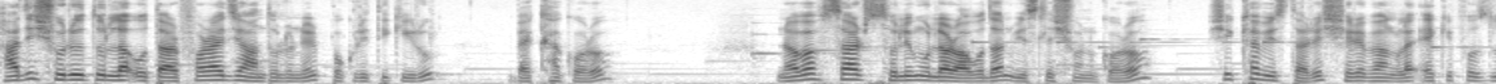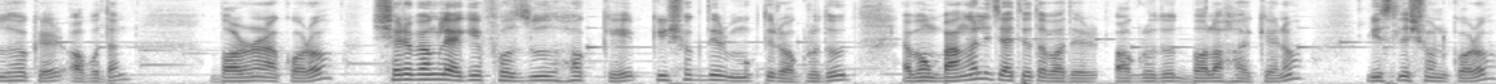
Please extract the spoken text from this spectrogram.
হাজি শরীয়তুল্লাহ ও তার ফরাইজি আন্দোলনের প্রকৃতি কীরূপ? ব্যাখ্যা করো। নবাব স্যার সলিমুল্লাহর অবদান বিশ্লেষণ করো। শিক্ষা বিস্তারে শেরে বাংলা একই ফজলুল হকের অবদান। বর্ণনা করো, শেরে বাংলা একই ফজলুল হককে কৃষকদের মুক্তির অগ্রদূত এবং বাঙালি জাতীয়তাবাদের অগ্রদূত বলা হয় কেন? বিশ্লেষণ করো।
